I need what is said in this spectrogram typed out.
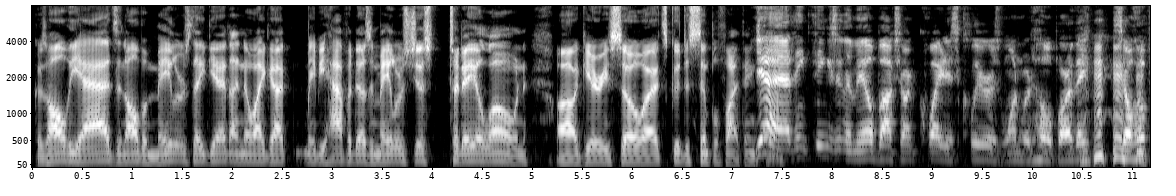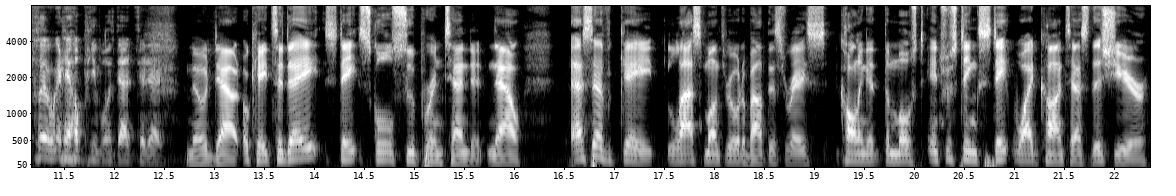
because all the ads and all the mailers they get. I know I got maybe half a dozen mailers just today alone, uh, Gary. So uh, it's good to simplify things. Yeah, I think things in the mailbox aren't quite as clear as one would hope, are they? so hopefully we're going to help people with that today. No doubt. Okay, today, state school superintendent. Now, SF Gate last month wrote about this race, calling it the most interesting statewide contest this year.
